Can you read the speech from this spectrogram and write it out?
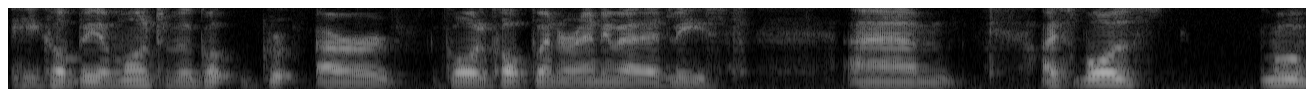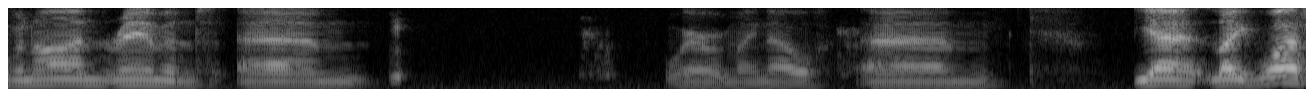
he could be a multiple go- gr- or Gold Cup winner anyway, at least. Um, I suppose moving on, Raymond. Um, where am I now? Um, yeah, like what?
